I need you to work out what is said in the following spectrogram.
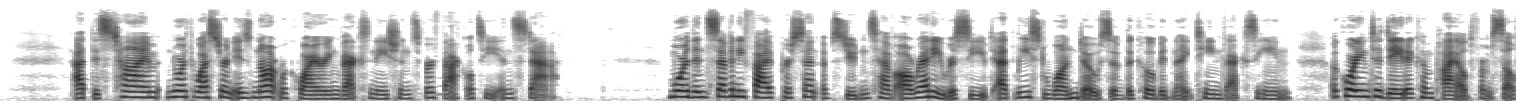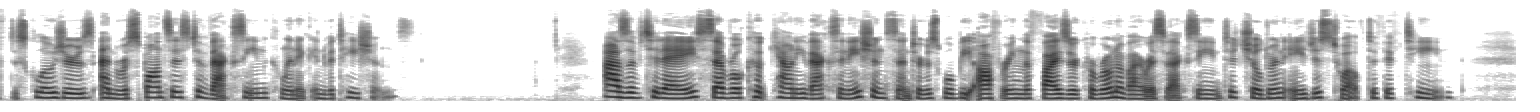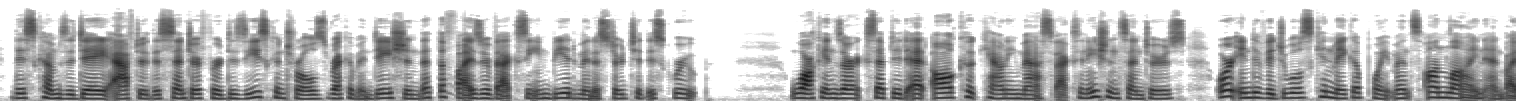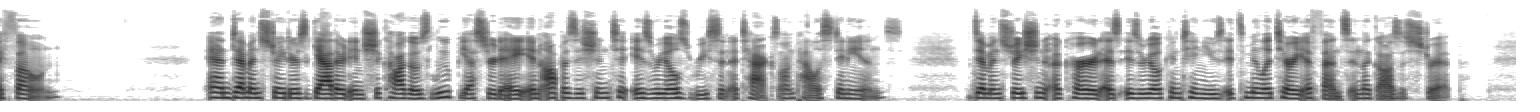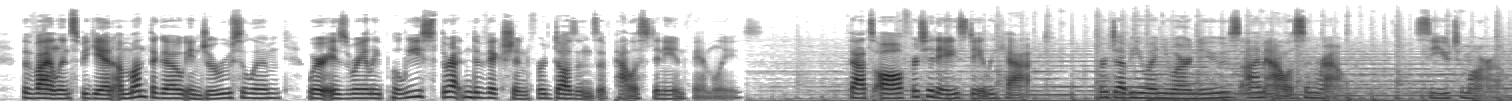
At this time, Northwestern is not requiring vaccinations for faculty and staff. More than 75% of students have already received at least one dose of the COVID 19 vaccine, according to data compiled from self disclosures and responses to vaccine clinic invitations. As of today, several Cook County vaccination centers will be offering the Pfizer coronavirus vaccine to children ages 12 to 15. This comes a day after the Center for Disease Control's recommendation that the Pfizer vaccine be administered to this group. Walk ins are accepted at all Cook County mass vaccination centers, or individuals can make appointments online and by phone. And demonstrators gathered in Chicago's Loop yesterday in opposition to Israel's recent attacks on Palestinians. The demonstration occurred as Israel continues its military offense in the Gaza Strip. The violence began a month ago in Jerusalem, where Israeli police threatened eviction for dozens of Palestinian families. That's all for today's Daily Cat. For WNUR News, I'm Allison Rauch. See you tomorrow.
